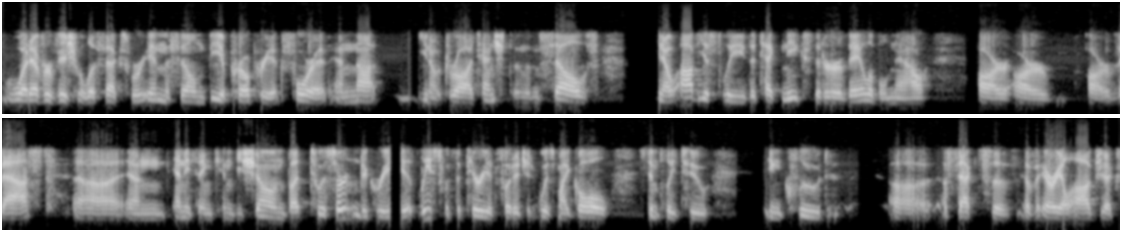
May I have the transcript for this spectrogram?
whatever visual effects were in the film be appropriate for it and not, you know, draw attention to themselves. You know, obviously the techniques that are available now are are are vast uh, and anything can be shown. But to a certain degree, at least with the period footage, it was my goal simply to include uh, effects of, of aerial objects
